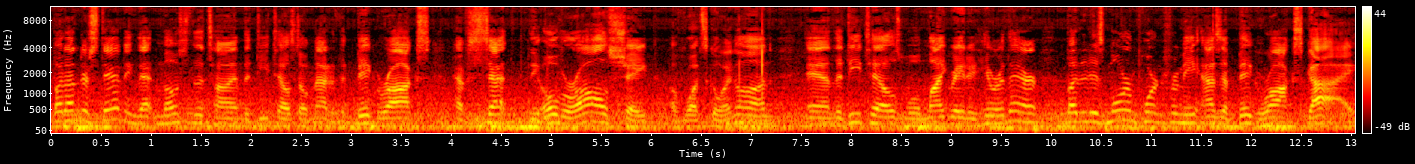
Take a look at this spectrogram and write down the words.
but understanding that most of the time the details don't matter. The big rocks have set the overall shape of what's going on, and the details will migrate it here or there, but it is more important for me as a big rocks guy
